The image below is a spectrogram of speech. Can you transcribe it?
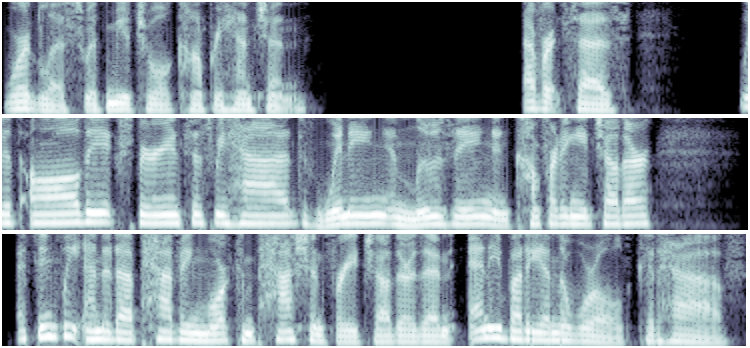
wordless with mutual comprehension. Evert says, with all the experiences we had, winning and losing and comforting each other, I think we ended up having more compassion for each other than anybody in the world could have.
